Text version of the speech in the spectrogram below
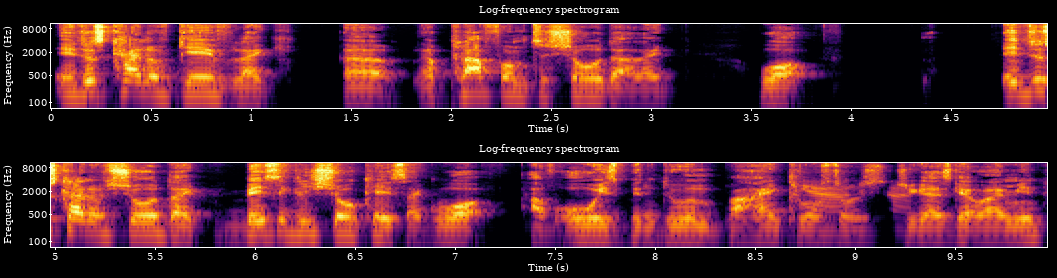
it just kind of gave like uh, a platform to show that like what it just kind of showed like basically showcase like what I've always been doing behind closed I doors. Do you guys get what I mean?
